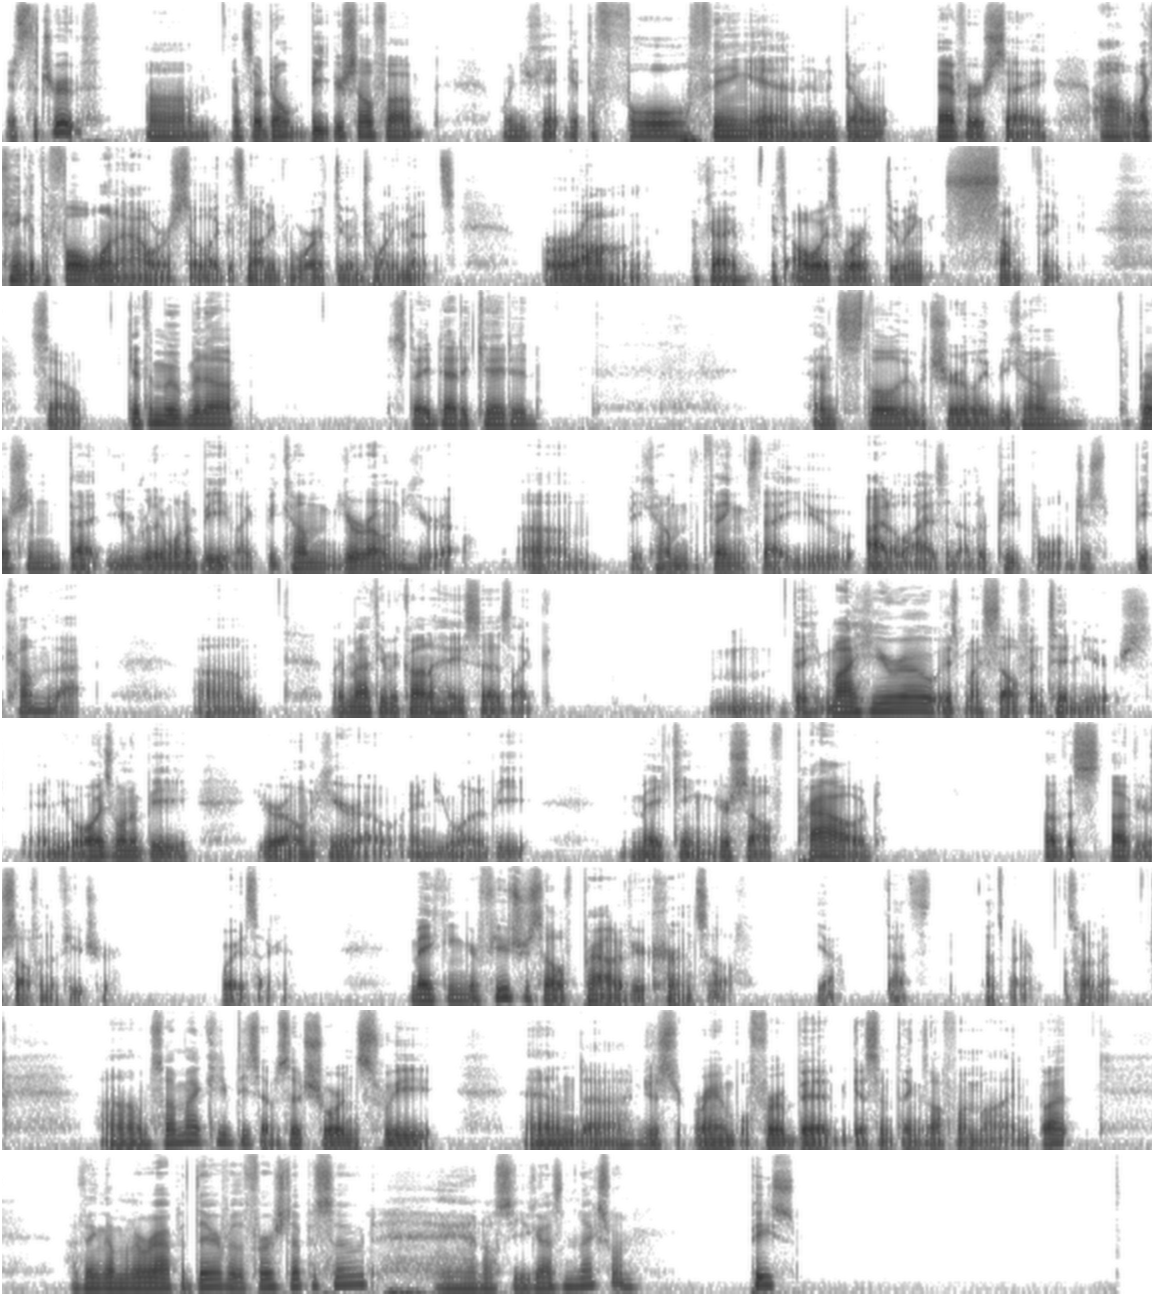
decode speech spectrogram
it's the truth. Um, and so don't beat yourself up when you can't get the full thing in and don't ever say, oh, well, I can't get the full one hour, so like it's not even worth doing 20 minutes. Wrong. Okay. It's always worth doing something. So get the movement up, stay dedicated, and slowly but surely become the person that you really want to be. Like become your own hero. Um, become the things that you idolize in other people. Just become that. Um, like Matthew McConaughey says, like the, my hero is myself in 10 years. And you always want to be your own hero and you want to be making yourself proud of of yourself in the future. Wait a second. Making your future self proud of your current self. Yeah, that's that's better. That's what I meant. Um, so I might keep these episodes short and sweet and uh, just ramble for a bit, get some things off my mind. But I think I'm going to wrap it there for the first episode, and I'll see you guys in the next one. Peace.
